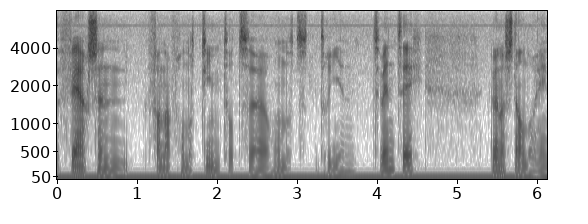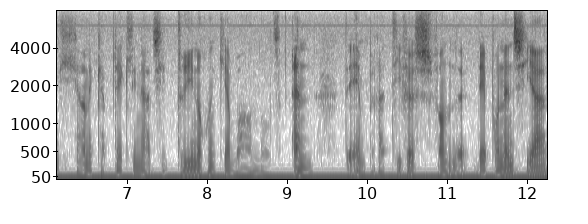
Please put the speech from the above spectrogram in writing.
versen vanaf 110 tot uh, eh, 123 ik ben er snel doorheen gegaan. Ik heb declinatie 3 nog een keer behandeld en de imperativus van de deponentia.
